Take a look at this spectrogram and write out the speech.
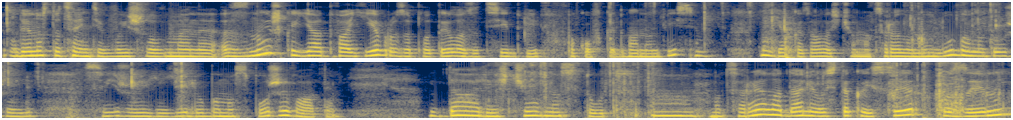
90 центів вийшло в мене знижки. Я 2 євро заплатила за ці дві упаковки 2,08. Ну, я казала, що моцарелу ми любимо дуже і свіжою її любимо споживати. Далі, що в нас тут? Моцарела, далі ось такий сир козиний.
